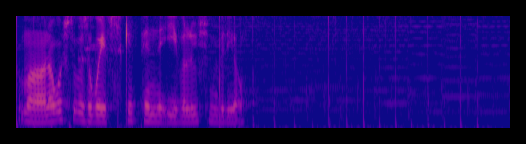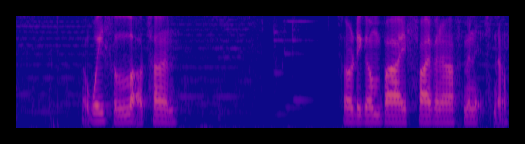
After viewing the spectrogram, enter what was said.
Come on, I wish there was a way of skipping the evolution video. That wastes a lot of time. It's already gone by five and a half minutes now.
